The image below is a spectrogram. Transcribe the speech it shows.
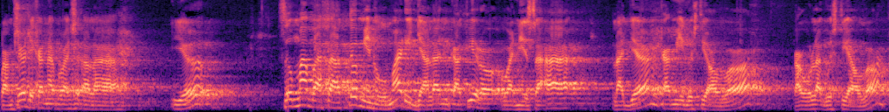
Bangsa di kana salah ya. Suma basatu min huma di jalan kafiro wanisaa lajeng kami Gusti Allah kaulah Gusti Allah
